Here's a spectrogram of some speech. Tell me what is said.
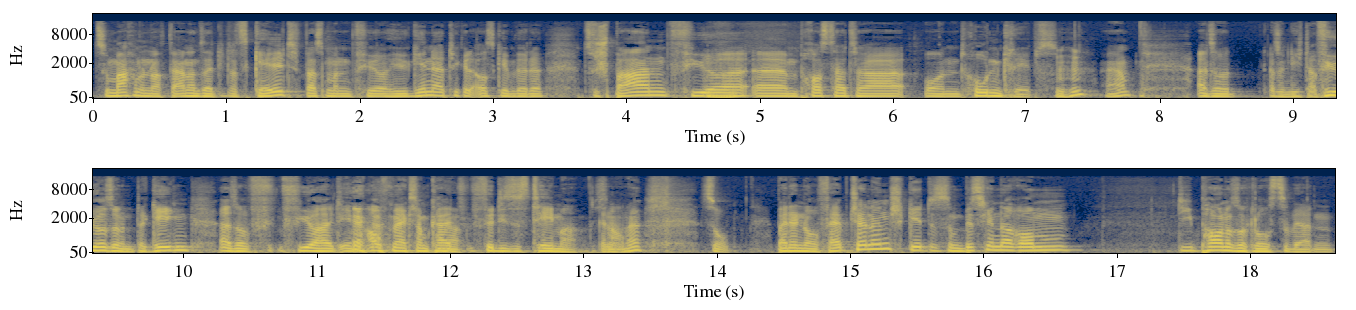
zu machen und auf der anderen Seite das Geld, was man für Hygieneartikel ausgeben würde, zu sparen für ähm, Prostata und Hodenkrebs. Ja? Also also nicht dafür, sondern dagegen, also für halt eben Aufmerksamkeit für dieses Thema. Genau. So, ne? so, bei der NoFap Challenge geht es so ein bisschen darum, die Pornosucht loszuwerden.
